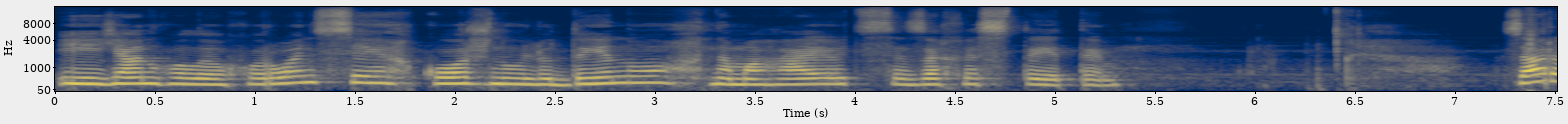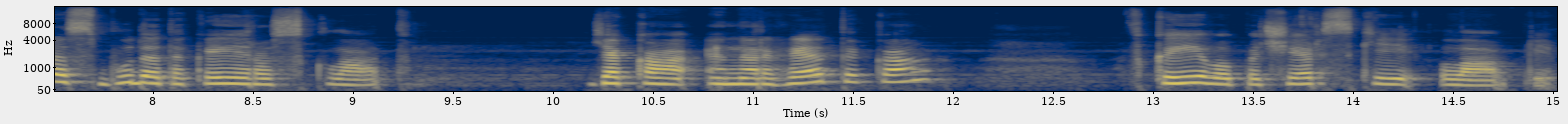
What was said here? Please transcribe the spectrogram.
І янголи-охоронці кожну людину намагаються захистити. Зараз буде такий розклад, яка енергетика в Києво-Печерській лаврі.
